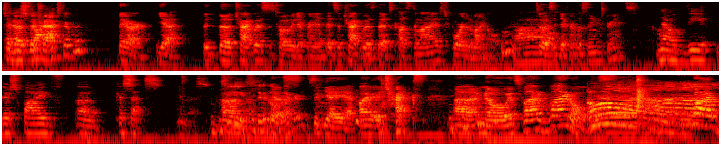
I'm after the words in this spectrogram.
So and are the tracks different? They are. Yeah. The, the track list is totally different. It's a track list that's customized for the vinyl. Wow. So it's a different listening experience. now the there's five uh, cassettes in this. Um, CDs. Yes. Records? Yeah, yeah, yeah. Five eight tracks. Uh, no, it's five vinyls. Oh! Five That's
